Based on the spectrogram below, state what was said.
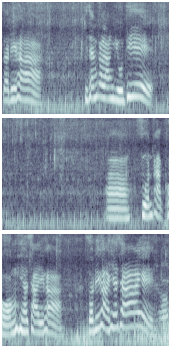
สวัสดีค่ะ ดิฉันกำลังอยู่ที่อ่าสวนผักของเฮียชัยค่ะ สวัสดีค่ะเฮียชัยครับ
